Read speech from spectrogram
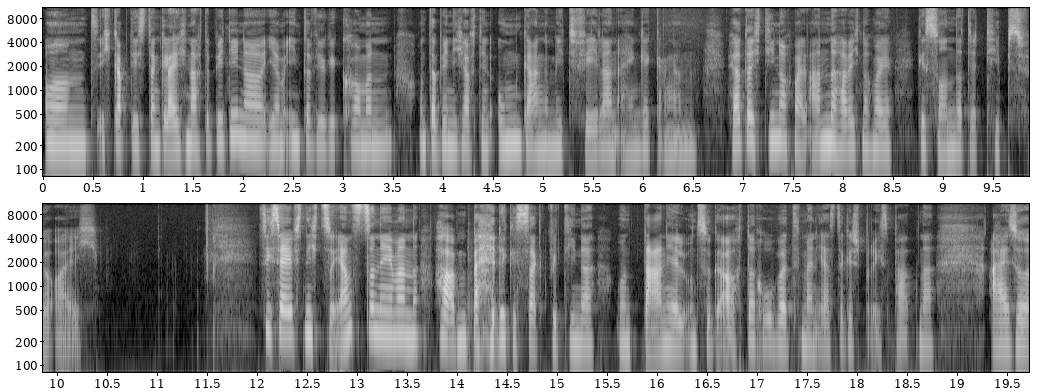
Und ich glaube, die ist dann gleich nach der Bediener ihrem Interview gekommen und da bin ich auf den Umgang mit Fehlern eingegangen. Hört euch die nochmal an, da habe ich nochmal gesonderte Tipps für euch. Sich selbst nicht so ernst zu nehmen, haben beide gesagt, Bettina und Daniel und sogar auch der Robert, mein erster Gesprächspartner. Also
